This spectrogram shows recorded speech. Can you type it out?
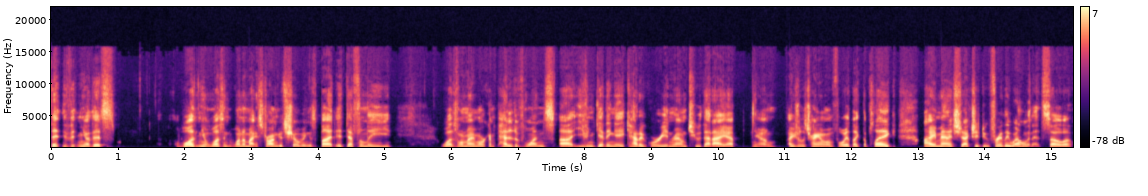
that that, you know this was you know wasn't one of my strongest showings, but it definitely was one of my more competitive ones. Uh, even getting a category in round two that I uh, you know I usually try and avoid like the plague, I managed to actually do fairly well in it. So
